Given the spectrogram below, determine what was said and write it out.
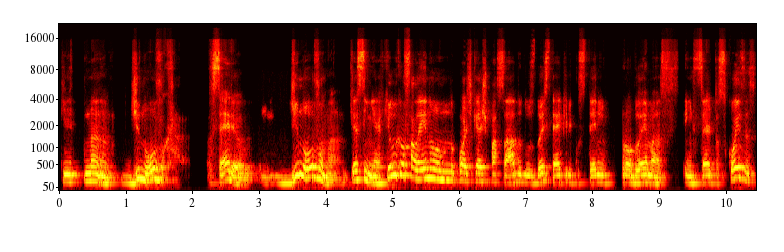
Que, mano, de novo, cara Sério, de novo, mano. Que assim, é aquilo que eu falei no, no podcast passado dos dois técnicos terem problemas em certas coisas,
